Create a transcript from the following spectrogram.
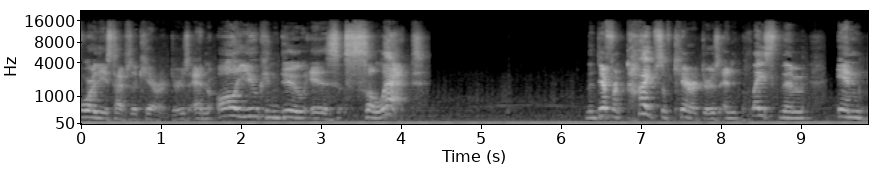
for these types of characters, and all you can do is select the different types of characters and place them in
